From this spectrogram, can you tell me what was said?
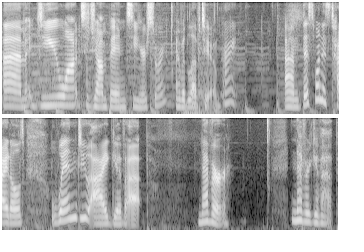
Um, do you want to jump into your story? I would love to. All right. Um, this one is titled, When Do I Give Up? Never. Never give up.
